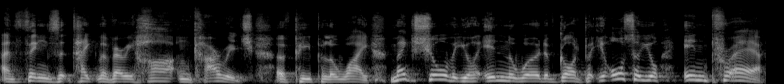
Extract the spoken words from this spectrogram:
and things that take the very heart and courage of people away, make sure that you're in the Word of God, but you're also you're in prayer,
